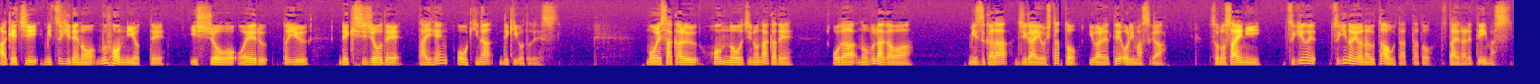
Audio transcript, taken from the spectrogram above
明智光秀の謀反によって一生を終えるという歴史上で大変大きな出来事です。燃え盛る本能寺の中で織田信長は自ら自害をしたと言われておりますがその際に次の次のような歌を歌ったと伝えられています。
